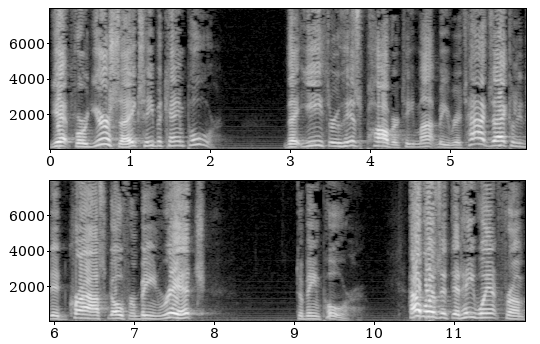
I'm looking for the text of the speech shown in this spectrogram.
yet for your sakes he became poor, that ye through his poverty might be rich. How exactly did Christ go from being rich to being poor? How was it that he went from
